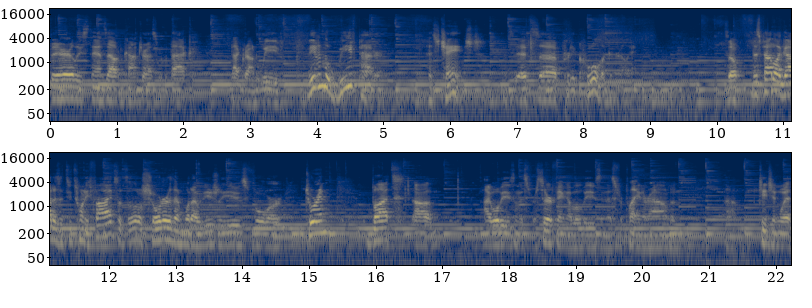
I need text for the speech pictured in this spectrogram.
barely stands out in contrast with the back background weave. And even the weave pattern has changed. It's, it's uh, pretty cool looking really. So this paddle I got is a 225, so it's a little shorter than what I would usually use for touring, but um, I will be using this for surfing, I will be using this for playing around and um, teaching with.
